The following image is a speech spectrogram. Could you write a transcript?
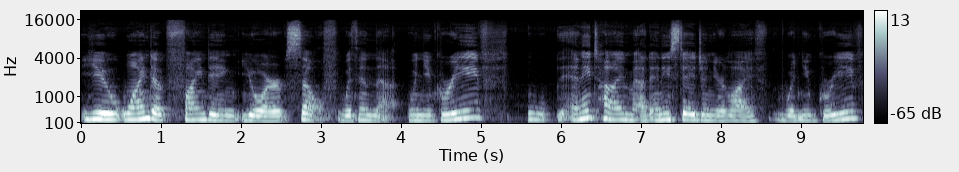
you wind up finding yourself within that. When you grieve, anytime at any stage in your life, when you grieve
